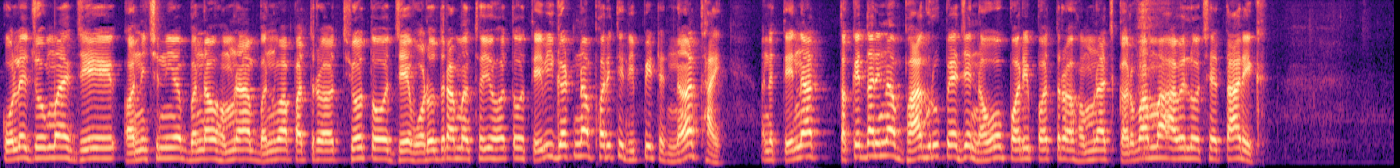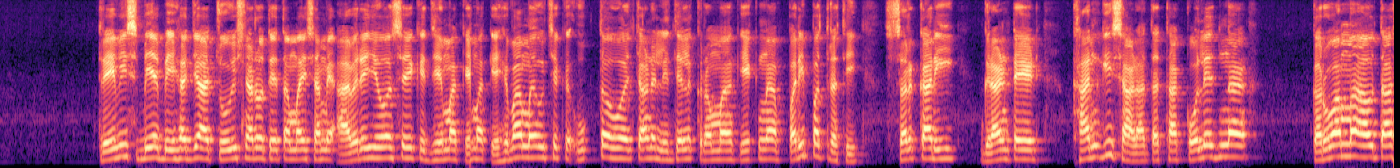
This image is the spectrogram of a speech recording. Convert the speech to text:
કોલેજોમાં જે અનિચ્છનીય બનાવ હમણાં બનવાપાત્ર થયો હતો જે વડોદરામાં થયો હતો, તેવી ઘટના ફરીથી રિપીટ ન થાય અને તેના તકેદારીના ભાગરૂપે જે નવો પરિપત્ર હમણાં જ કરવામાં આવેલો છે તારીખ ત્રેવીસ બે બે હજાર ચોવીસના રોજ તે તમારી સામે આવી રહ્યો હશે કે જેમાં કેમાં કહેવામાં આવ્યું છે કે ઉક્ત વચાણે લીધેલ ક્રમાંક એકના પરિપત્રથી સરકારી ગ્રાન્ટેડ ખાનગી શાળા તથા કોલેજના કરવામાં આવતા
